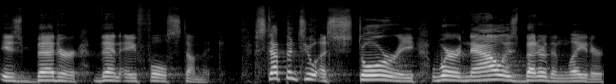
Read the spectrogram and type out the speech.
is better than a full stomach. Step into a story where now is better than later,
